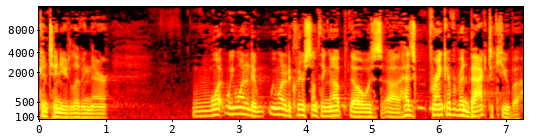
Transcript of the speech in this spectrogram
continued living there. What we wanted to we wanted to clear something up though was uh, has Frank ever been back to Cuba?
